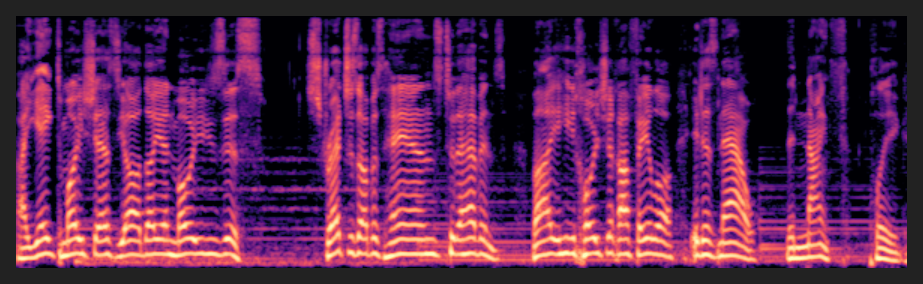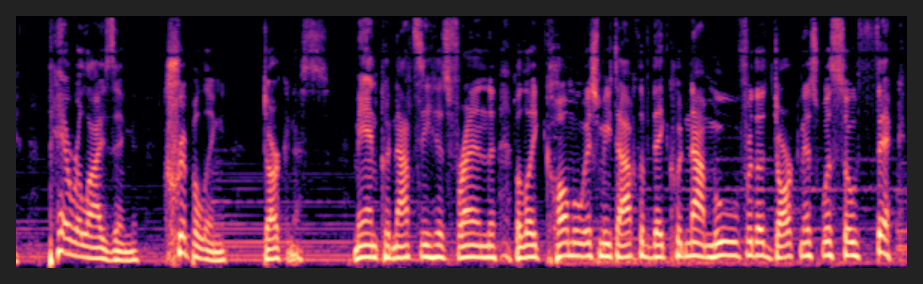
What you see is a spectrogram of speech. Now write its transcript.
Vayet Moshes Yadai and Moses stretches up his hands to the heavens. It is now the ninth plague, paralyzing, crippling darkness. Man could not see his friend, but like Kamu Ish mitachtav, they could not move, for the darkness was so thick.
